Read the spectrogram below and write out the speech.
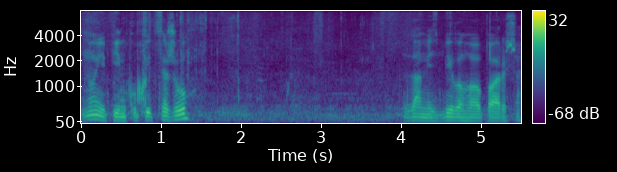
Ну і пінку підсажу замість білого опариша.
